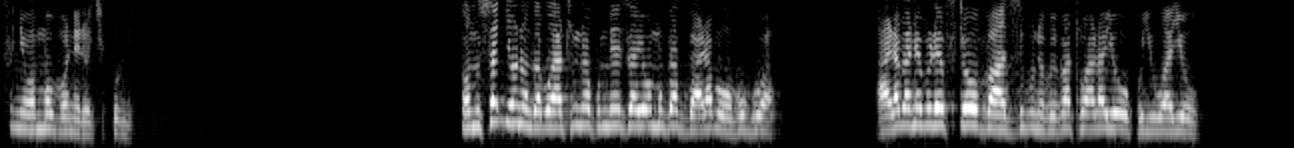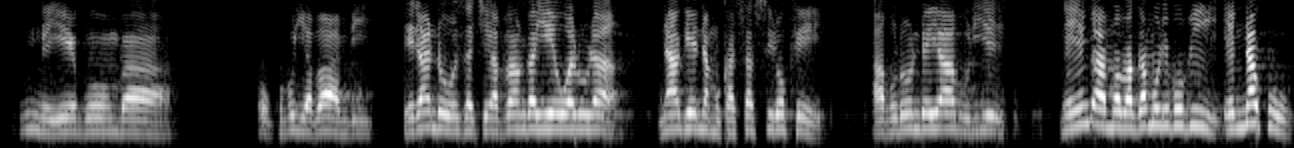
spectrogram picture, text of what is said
Funye wamu obubonero kikumi. Omusajja ono nga bw'atunula ku mmeeza y'omugagga alaba obugwa alaba ne buleftovers buno bwe batwalayo okuyiwayo. Ne yeegomba okubulya bambi era ndowooza kyeyavanga yeewalula n'agenda mu kasasiro ke abulondeyo abulye naye ng'amabaga muli bubi ennaku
